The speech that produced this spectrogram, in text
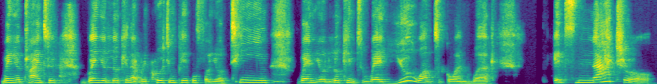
when you're trying to, when you're looking at recruiting people for your team, when you're looking to where you want to go and work, it's natural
